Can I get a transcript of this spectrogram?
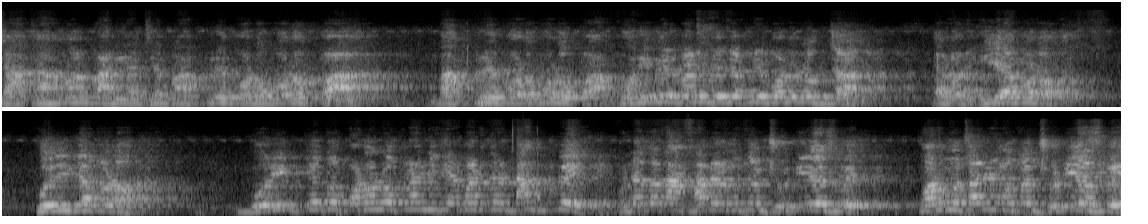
চাচা আমার বাড়ি আছে বাপরে বড় বড় পা। বাপরে বড় বড় পা। গরিবের বাড়িতে যদি আপনি বড় লোক যান, তাহলে হিয়া বড় হয়, কলজা বড় হয়। গরিবকে তো বড় লোকরা নিজের বাড়িতে ডাকবে, ওটা তো রাখালের মতন ছুটি আসবে, কর্মচারীর মতন ছুটি আসবে।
